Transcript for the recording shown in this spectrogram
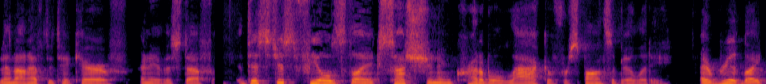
then not have to take care of any of this stuff. This just feels like such an incredible lack of responsibility. I really like.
